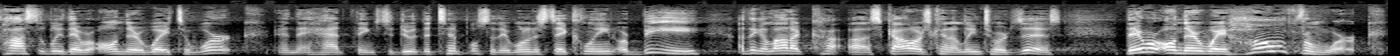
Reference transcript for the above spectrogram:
possibly they were on their way to work and they had things to do at the temple, so they wanted to stay clean. Or B, I think a lot of uh, scholars kind of lean towards this. They were on their way home from work,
